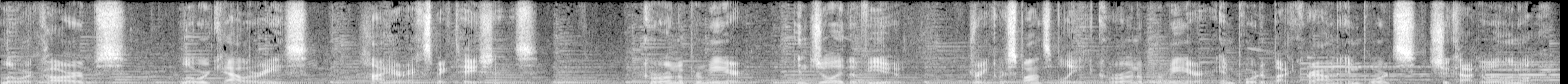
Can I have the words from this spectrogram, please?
Lower carbs, lower calories, higher expectations. Corona Premier. Enjoy the view. Drink responsibly. Corona Premier, imported by Crown Imports, Chicago, Illinois.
